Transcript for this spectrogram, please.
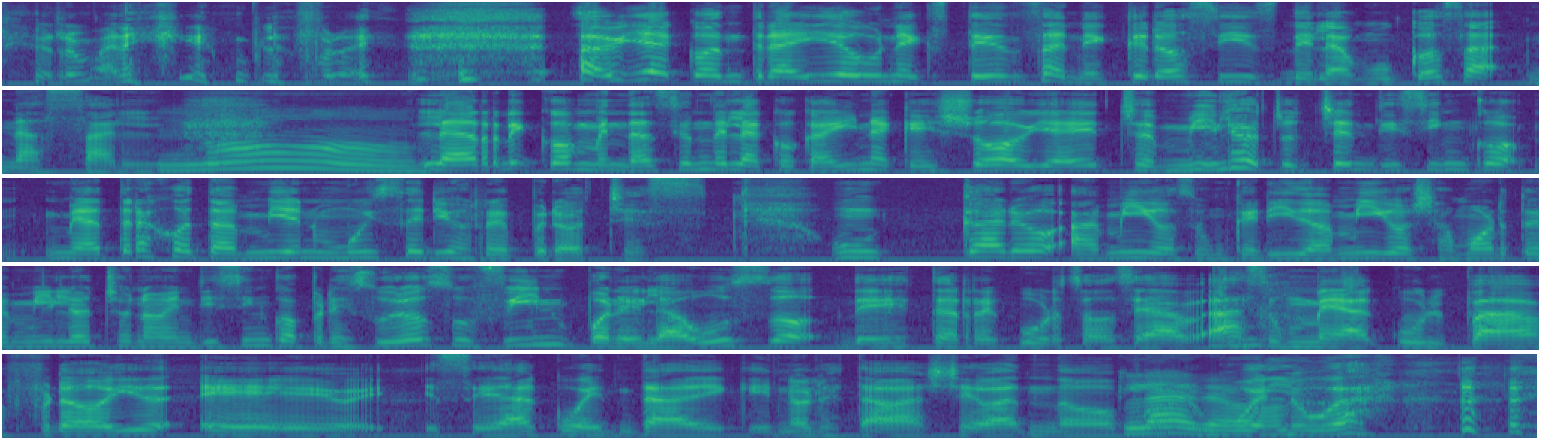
re mal ejemplo, Freud, había contraído una extensa necrosis de la mucosa nasal. No. La recomendación de la cocaína que yo había hecho en 1885 me atrajo también muy serios reproches. Un caro amigo, un querido amigo ya muerto en 1895, apresuró su fin por el abuso de este recurso. O sea, hace un mea culpa. Freud eh, se da cuenta de que no lo estaba llevando por Claro. un buen lugar.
